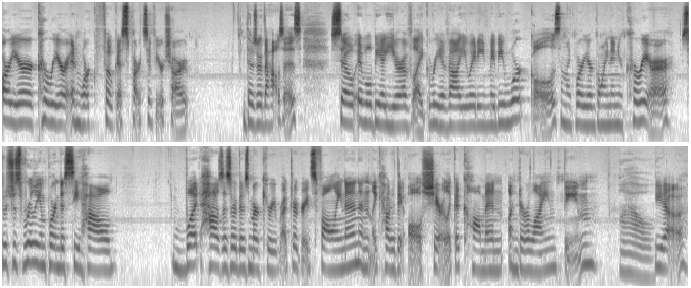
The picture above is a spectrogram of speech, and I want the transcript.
are your career and work focused parts of your chart those are the houses. So it will be a year of like reevaluating maybe work goals and like where you're going in your career. So it's just really important to see how what houses are those Mercury retrogrades falling in and like how do they all share like a common underlying theme. Wow. Yeah.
